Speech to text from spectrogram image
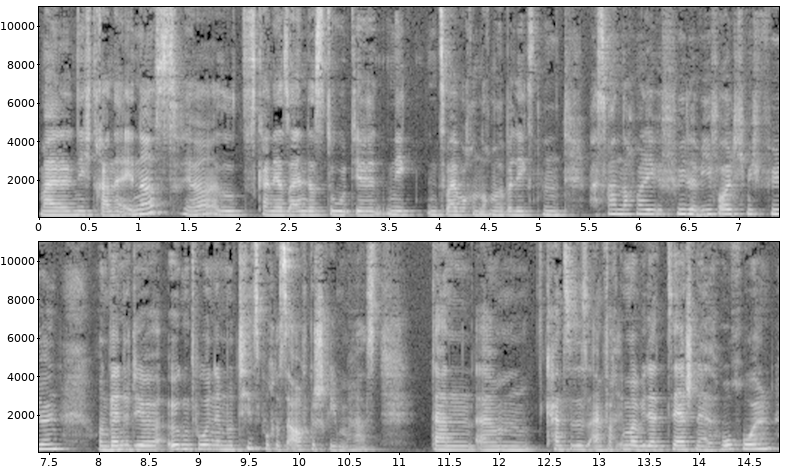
mal nicht dran erinnerst, ja, also es kann ja sein, dass du dir in zwei Wochen nochmal überlegst, hm, was waren nochmal die Gefühle, wie wollte ich mich fühlen? Und wenn du dir irgendwo in einem Notizbuch das aufgeschrieben hast, dann ähm, kannst du das einfach immer wieder sehr schnell hochholen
